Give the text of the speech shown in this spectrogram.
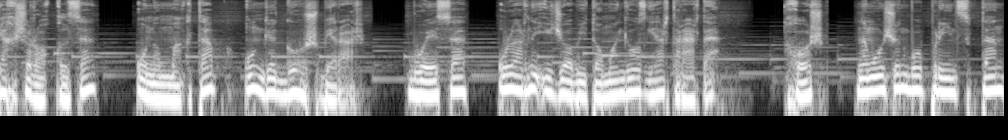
yaxshiroq qilsa uni maqtab unga go'sht berar. Bu esa ularni ijobiy tomonga o'zgartirardi. Xo'sh nima uchun bu prinsipdan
